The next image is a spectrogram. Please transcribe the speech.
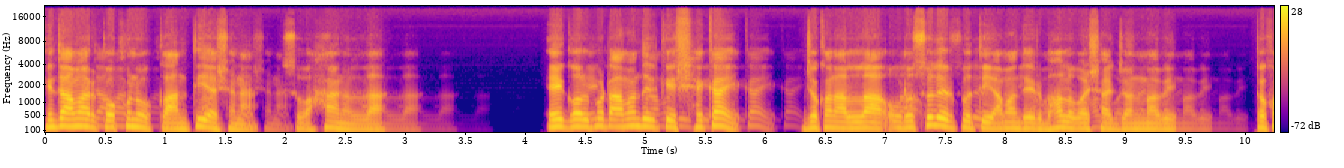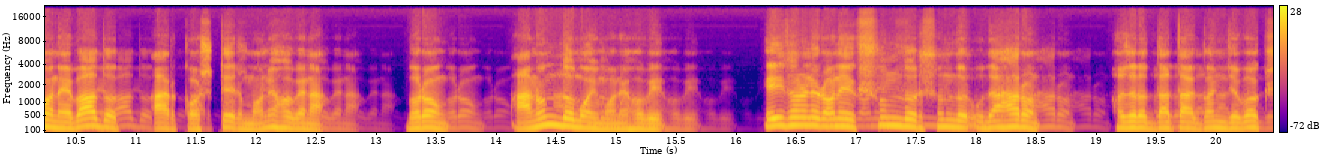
কিন্তু আমার কখনো ক্লান্তি আসে না। সোহান আল্লাহ এই গল্পটা আমাদেরকে শেখায় যখন আল্লাহ ও রসুলের প্রতি আমাদের ভালোবাসা জন্মাবে, তখন এবাদত আর কষ্টের মনে হবে না, বরং আনন্দময় মনে হবে। এই ধরনের অনেক সুন্দর সুন্দর উদাহরণ হজরত দাতা গঞ্জবক্স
